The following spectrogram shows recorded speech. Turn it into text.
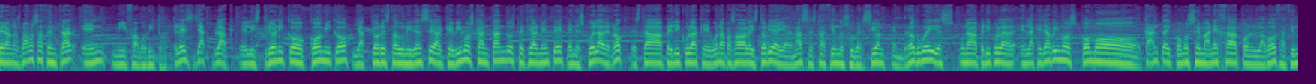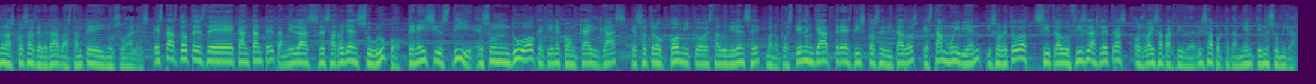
Pero nos vamos a centrar en mi favorito. Él es Jack Black, el histriónico cómico y actor estadounidense al que vimos cantando especialmente en Escuela de Rock, esta película que bueno ha pasado a la historia y además está haciendo su versión en Broadway. Es una película en la que ya vimos cómo canta y cómo se maneja con la voz haciendo unas cosas de verdad bastante inusuales. Estas dotes de cantante también las desarrolla en su grupo, Tenacious D. Es un dúo que tiene con Kyle Gass, que es otro cómico estadounidense. Bueno, pues tienen ya tres discos editados que están muy bien y sobre todo si traducís las letras os vais a partir de risa porque también tienen su miga.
